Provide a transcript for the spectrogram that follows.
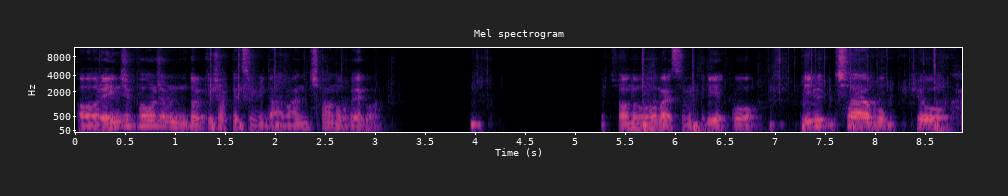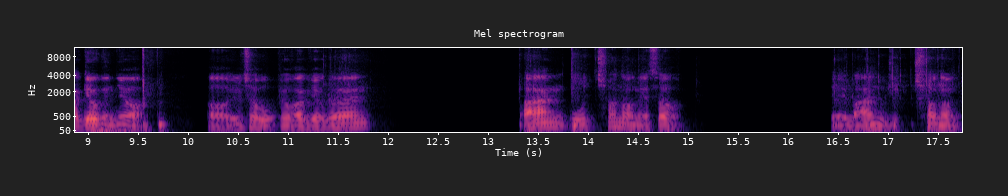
어, 레인지 폭을 좀 넓게 잡겠습니다. 11,500원. 전후 말씀을 드리겠고 1차 목표 가격은요. 어, 1차 목표 가격은 15,000원에서 예, 16,000원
